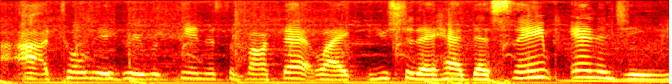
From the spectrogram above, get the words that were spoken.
I, I totally agree with Candiace about that. Like, you should have had that same energy.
